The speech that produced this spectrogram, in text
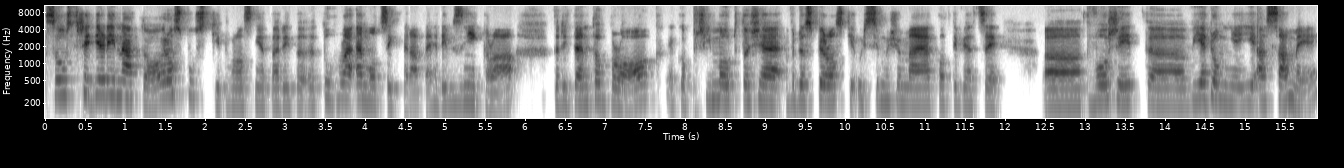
soustředili na to, rozpustit vlastně tady t- tuhle emoci, která tehdy vznikla, tedy tento blok, jako přijmout to, že v dospělosti už si můžeme jako ty věci uh, tvořit uh, vědoměji a sami,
